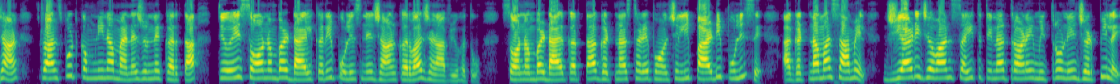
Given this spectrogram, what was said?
જાણ ટ્રાન્સપોર્ટ કંપનીના મેનેજરને કરતા તેઓએ સો નંબર ડાયલ કરી પોલીસને જાણ કરવા જણાવ્યું હતું. સો નંબર ડાયલ કરતા ઘટના સ્થળે પહોંચેલી પારડી પોલીસે આ ઘટનામાં સામેલ જીઆરડી જવાન સહિત તેના ત્રણેય મિત્રોને ઝડપી લઈ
